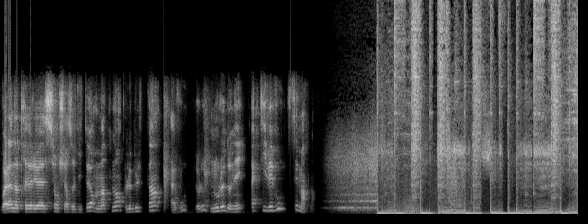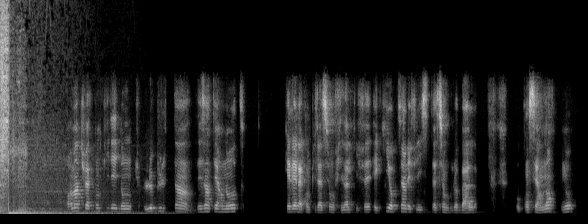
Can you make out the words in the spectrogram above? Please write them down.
Voilà notre évaluation, chers auditeurs. Maintenant, le bulletin, à vous de nous le donner. Activez-vous, c'est maintenant. Romain, tu as compilé donc le bulletin des internautes. Quelle est la compilation au final qui fait et qui obtient les félicitations globales concernant nos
